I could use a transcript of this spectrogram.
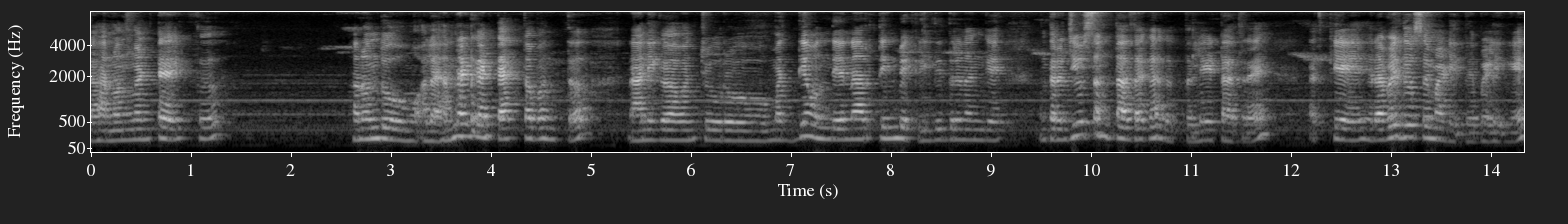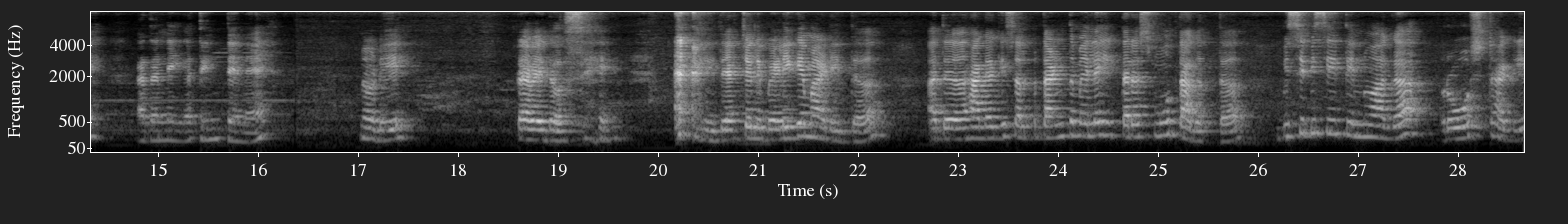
ಈಗ ಹನ್ನೊಂದು ಗಂಟೆ ಆಯಿತು. ಹನ್ನೊಂದು ಅಲ್ಲ ಹನ್ನೆರಡು ಗಂಟೆ ಆಗ್ತಾ ಬಂತು. ನಾನೀಗ ಒಂಚೂರು ಮಧ್ಯ ಒಂದೇನಾದ್ರು ತಿನ್ಬೇಕು, ಇಲ್ದಿದ್ರೆ ನನಗೆ ಒಂಥರ ಜೀವ ಆದಾಗ ಆಗುತ್ತೆ ಲೇಟ್ ಆದರೆ. ಅದಕ್ಕೆ ರವೆ ದೋಸೆ ಮಾಡಿದ್ದೆ ಬೆಳಿಗ್ಗೆ. ಅದನ್ನೀಗ ತಿಂತೇನೆ. ನೋಡಿ, ರವೆ ದೋಸೆ. ಇದು ಆ್ಯಕ್ಚುಲಿ ಬೆಳಿಗ್ಗೆ ಮಾಡಿದ್ದು. ಅದು ಹಾಗಾಗಿ ಸ್ವಲ್ಪ ತಣ್ಣದ ಮೇಲೆ ಈ ಥರ ಸ್ಮೂತ್ ಆಗುತ್ತೆ. ಬಿಸಿ ಬಿಸಿ ತಿನ್ನುವಾಗ ರೋಸ್ಟ್ ಆಗಿ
